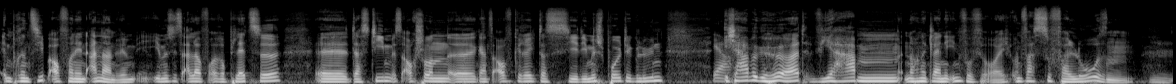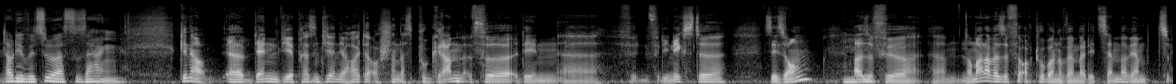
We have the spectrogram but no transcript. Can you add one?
im Prinzip auch von den anderen. Wir, ihr müsst jetzt alle auf eure Plätze. Äh, das Team ist auch schon äh, ganz aufgeregt, dass hier die Mischpulte glühen. Ja. Ich habe gehört, wir haben noch eine kleine Info für euch und was zu verlosen. Mhm. Claudio, willst du was zu sagen? Genau, äh, denn wir präsentieren ja heute auch schon das Programm für den äh, für, für die nächste Saison, mhm. also für ähm, normalerweise für Oktober, November, Dezember. Wir haben zum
